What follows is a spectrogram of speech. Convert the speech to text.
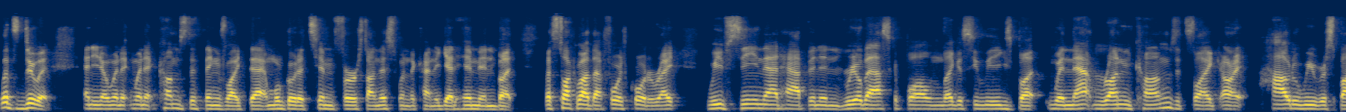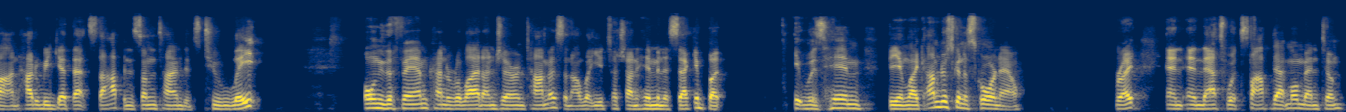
let's do it. And, you know, when it, when it comes to things like that, and we'll go to Tim first on this one to kind of get him in, but let's talk about that fourth quarter, right? We've seen that happen in real basketball and legacy leagues, but when that run comes, it's like, all right, how do we respond? How do we get that stop? And sometimes it's too late. Only the fam kind of relied on Jerrin Thomas, and I'll let you touch on him in a second, but it was him being like, I'm just going to score now. Right. And, and that's what stopped that momentum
